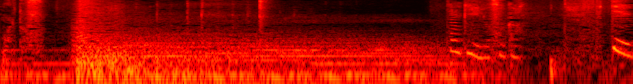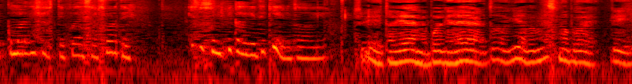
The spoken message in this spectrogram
Muertos. Tranquilo, Saca. ¿Viste cómo Ardillas te puede hacer suerte? Eso significa que te quiere todavía. Sí, está bien, me puede querer, todo bien, pero mirá si no probé. ¿Qué?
